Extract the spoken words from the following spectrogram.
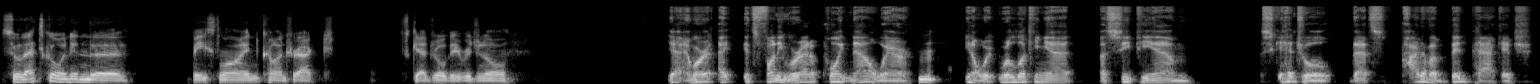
So that's going in the baseline contract schedule, the original. Yeah, and we're. It's funny. We're at a point now where Hmm. you know we're, we're looking at a CPM schedule that's part of a bid package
